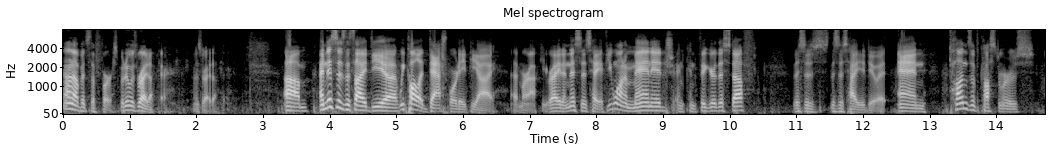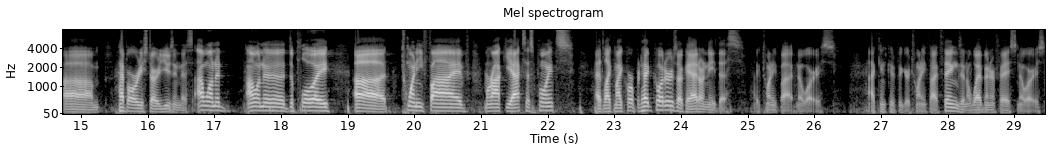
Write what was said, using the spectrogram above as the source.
I don't know if it's the first, but it was right up there. It was right up there. Um, and this is this idea, we call it dashboard API at Meraki, right? And this is, hey, if you want to manage and configure this stuff, this is, this is how you do it. And tons of customers um, have already started using this. I want to I want to deploy uh, 25 Meraki access points at like my corporate headquarters. Okay, I don't need this. Like 25, no worries. I can configure 25 things in a web interface, no worries.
